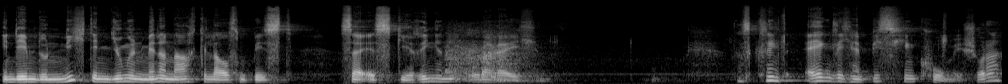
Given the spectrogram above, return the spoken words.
indem du nicht den jungen Männern nachgelaufen bist, sei es geringen oder reichen. Das klingt eigentlich ein bisschen komisch, oder?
